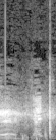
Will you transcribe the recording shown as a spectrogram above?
Yeah.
